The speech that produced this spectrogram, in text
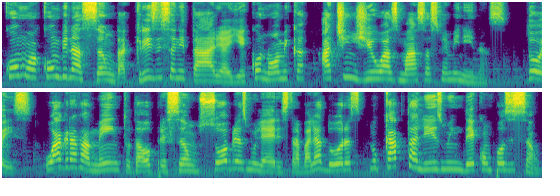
como a combinação da crise sanitária e econômica atingiu as massas femininas. 2. O agravamento da opressão sobre as mulheres trabalhadoras no capitalismo em decomposição.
